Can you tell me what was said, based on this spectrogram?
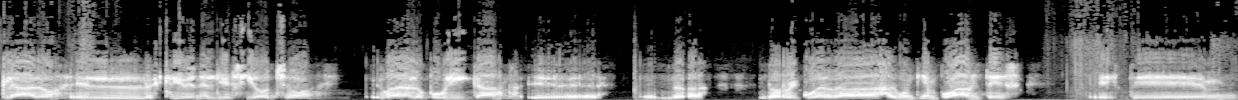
Claro, él lo escribe en el 18, eh, bueno, lo publica, eh, lo, recuerda algún tiempo antes, este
